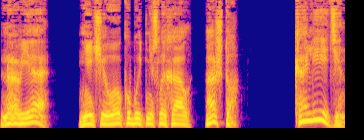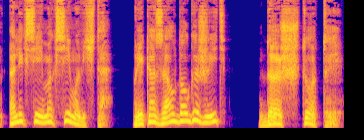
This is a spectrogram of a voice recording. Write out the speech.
«Навья? Ничего кубыть не слыхал. А что?» «Каледин Алексей Максимович-то приказал долго жить». «Да что ты!»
